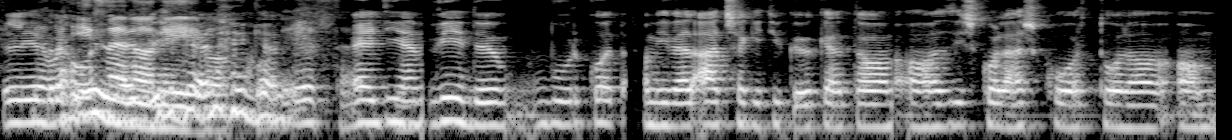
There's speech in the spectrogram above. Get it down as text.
létrehozni. Innen a név, igen, akkor, igen. Értem. Egy ilyen védőburkot, amivel átsegítjük őket a, az iskolás kortól a, a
